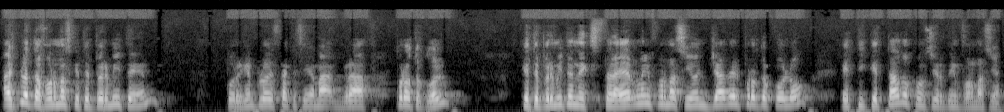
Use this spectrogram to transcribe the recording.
Hay plataformas que te permiten, por ejemplo esta que se llama Graph Protocol, que te permiten extraer la información ya del protocolo etiquetado con cierta información.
